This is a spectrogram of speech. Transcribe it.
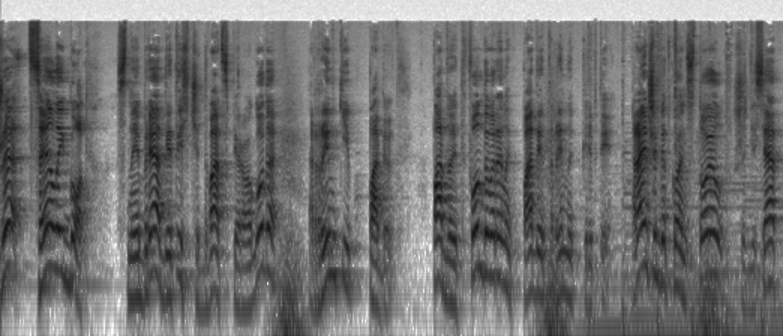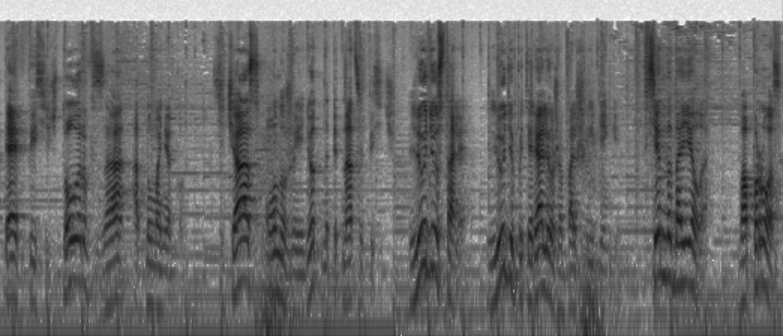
Уже целый год, с ноября 2021 года, рынки падают. Падает фондовый рынок, падает рынок крипты. Раньше биткоин стоил 65 тысяч долларов за одну монетку. Сейчас он уже идет на 15 тысяч. Люди устали, люди потеряли уже большие деньги. Всем надоело. Вопрос,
